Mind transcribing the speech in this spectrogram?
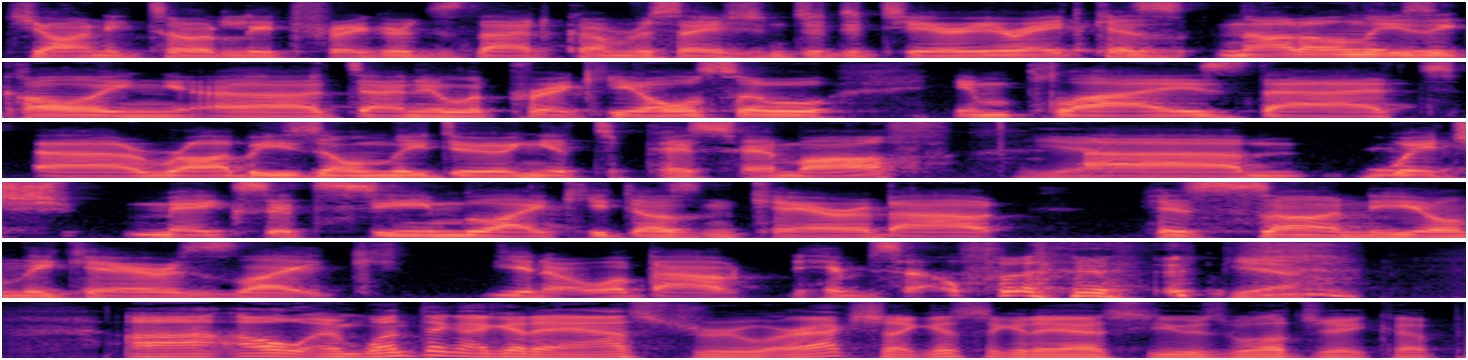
Johnny totally triggers that conversation to deteriorate because not only is he calling uh, Daniel a prick, he also implies that uh, Robbie's only doing it to piss him off, Yeah. um, which makes it seem like he doesn't care about his son. He only cares like you know about himself. yeah. Uh, oh, and one thing I got to ask Drew, or actually, I guess I got to ask you as well, Jakob,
